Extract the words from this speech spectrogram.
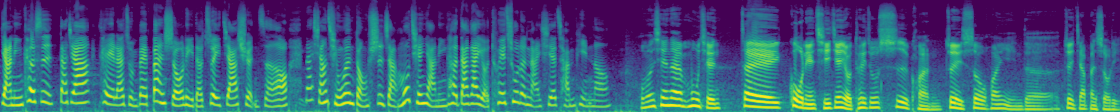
雅尼克是大家可以来准备伴手礼的最佳选择哦。那想请问董事长，目前雅尼克大概有推出了哪些产品呢？我们现在目前在过年期间有推出四款最受欢迎的最佳伴手礼，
